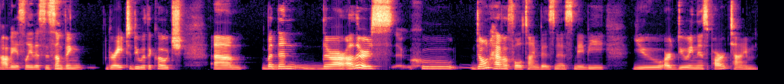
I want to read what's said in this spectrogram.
Obviously, this is something great to do with a coach. Um, but then there are others who don't have a full time business. Maybe you are doing this part time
